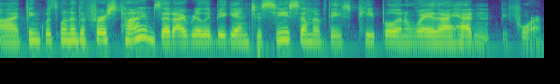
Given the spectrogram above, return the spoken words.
I think was one of the first times that I really began to see some of these people in a way that I hadn't before.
